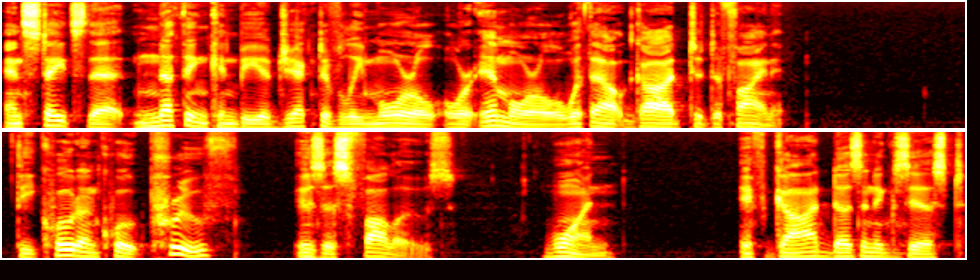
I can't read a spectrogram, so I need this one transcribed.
and states that nothing can be objectively moral or immoral without God to define it. The quote unquote proof is as follows 1. If God doesn't exist,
